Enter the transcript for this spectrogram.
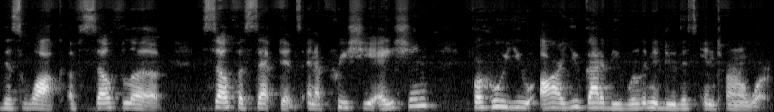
this walk of self love, self acceptance, and appreciation for who you are, you've got to be willing to do this internal work.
